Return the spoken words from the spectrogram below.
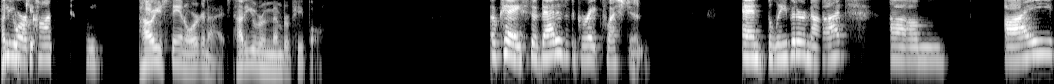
How do you People are constantly How are you staying organized? How do you remember people? Okay, so that is a great question. And believe it or not, um, I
